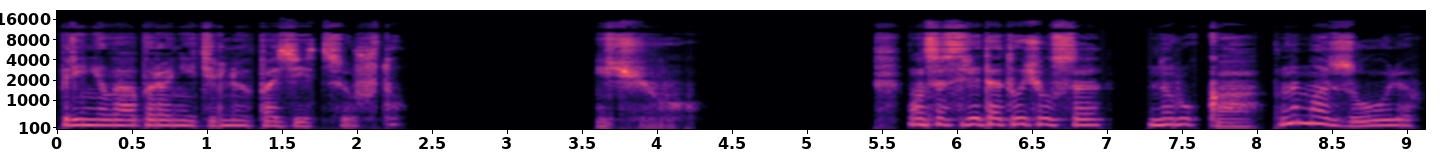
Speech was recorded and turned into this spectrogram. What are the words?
приняла оборонительную позицию. Что? Ничего. Он сосредоточился на руках, на мозолях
